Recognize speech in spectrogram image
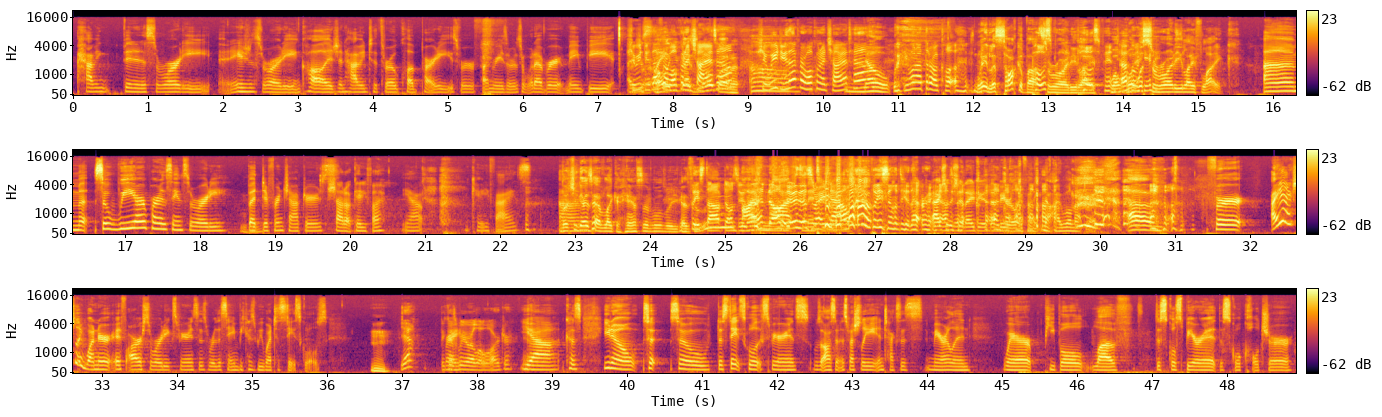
having been in a sorority, an Asian sorority in college, and having to throw club parties for fundraisers or whatever it may be. I Should we do that like- for Welcome to guys know Chinatown? Should we do that for Welcome to Chinatown? No. You want to throw a club? Wait, let's talk about Post- sorority life. What, what was sorority life like? Um, so we are part of the same sorority, Mm-hmm. but different chapters. Shout out KDPhi. Yeah, KDPhis. Don't you guys have like a hand symbols where you guys? Um, Please go, stop. Don't do I'm that. Don't do this right now. Please don't do that right now. Actually, should I do it? That'd be really funny. No, I will not do it. Um, for I actually wonder if our sorority experiences were the same because we went to state schools. Mm. Yeah, because Right. we were a little larger. Yeah, because you know, so so the state school experience was awesome, especially in Texas, Maryland, where people love the school spirit, the school culture,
